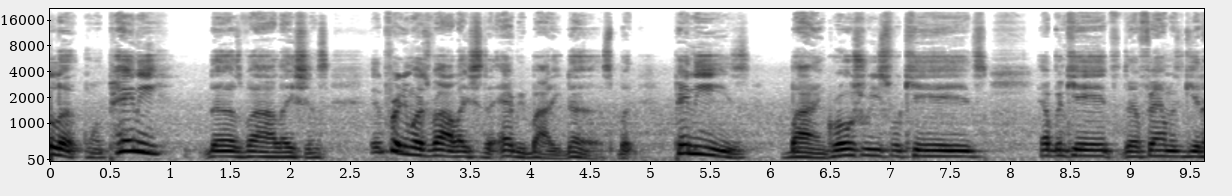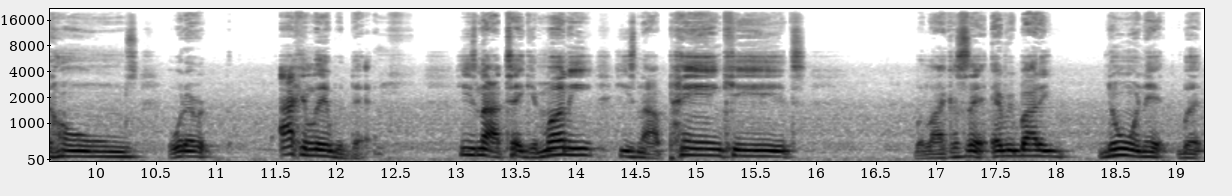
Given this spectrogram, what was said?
look, when Penny does violations, it's pretty much violations that everybody does. But Penny's buying groceries for kids, helping kids, their families get homes, whatever. I can live with that. He's not taking money. He's not paying kids. But like I said, everybody doing it, but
